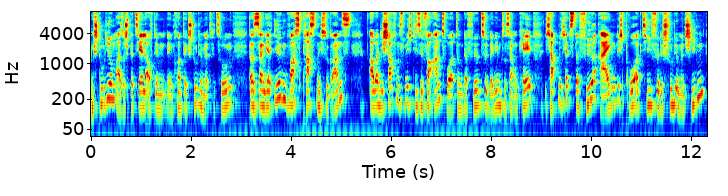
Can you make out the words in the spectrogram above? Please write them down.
im Studium, also speziell auf den, den Kontext Studium jetzt bezogen, dass sie sagen, ja, irgendwas passt nicht so ganz, aber die schaffen es nicht, diese Verantwortung dafür zu übernehmen, zu sagen, okay, ich habe mich jetzt dafür eigentlich proaktiv für das Studium entschieden.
